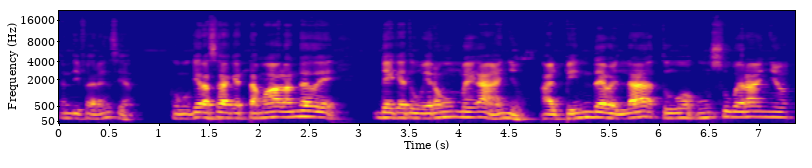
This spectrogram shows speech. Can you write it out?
en diferencia. Como quiera, o sea que estamos hablando de, que tuvieron un mega año. Alpine de verdad tuvo un super año.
